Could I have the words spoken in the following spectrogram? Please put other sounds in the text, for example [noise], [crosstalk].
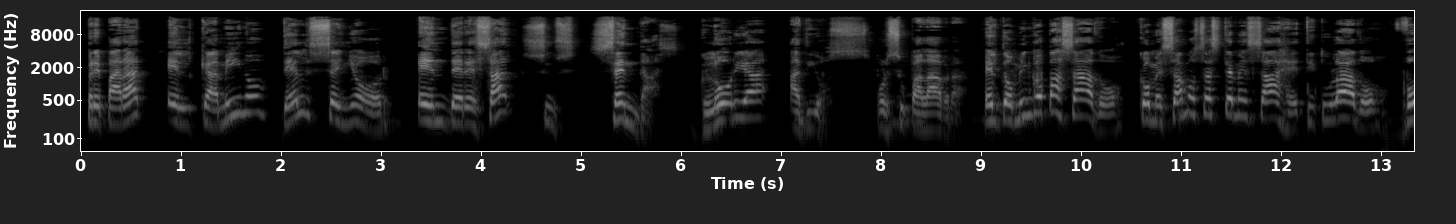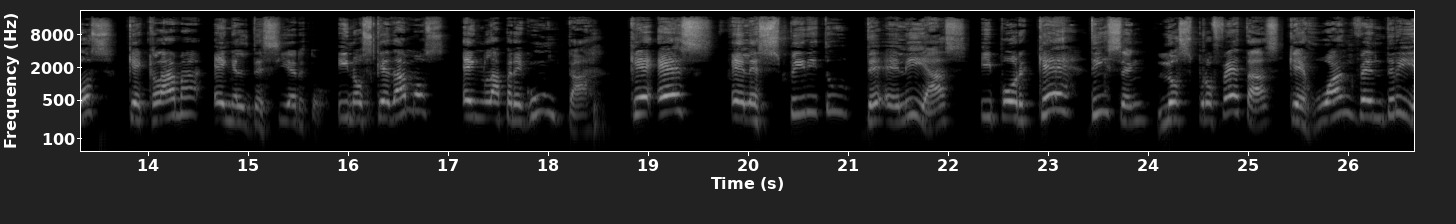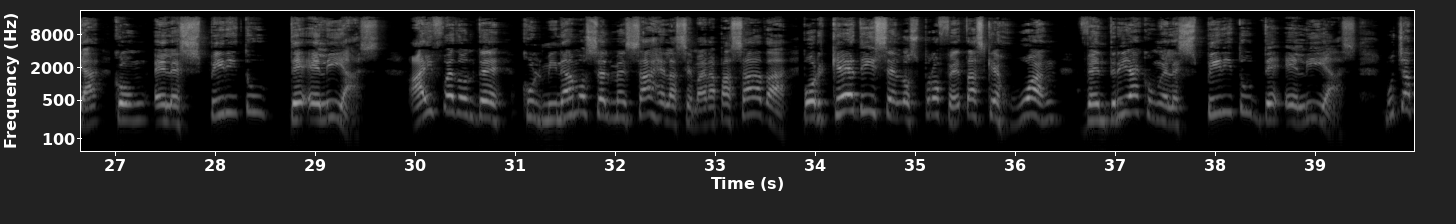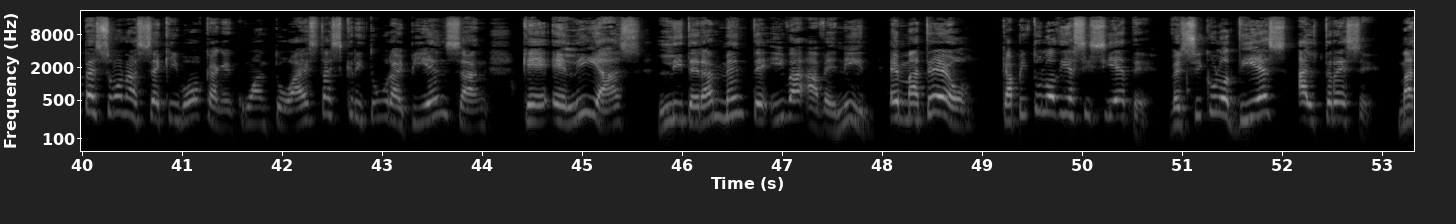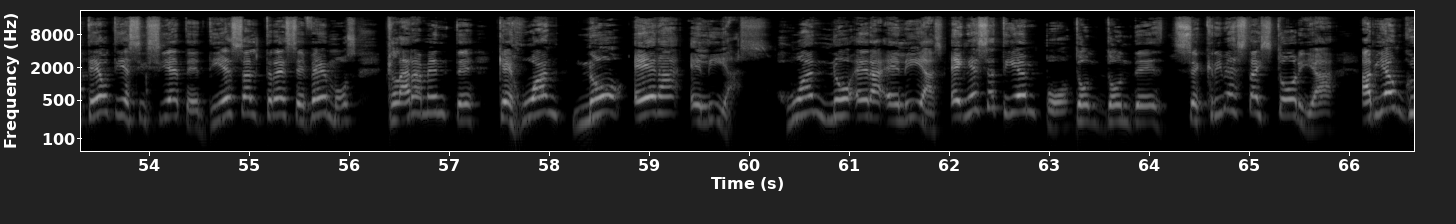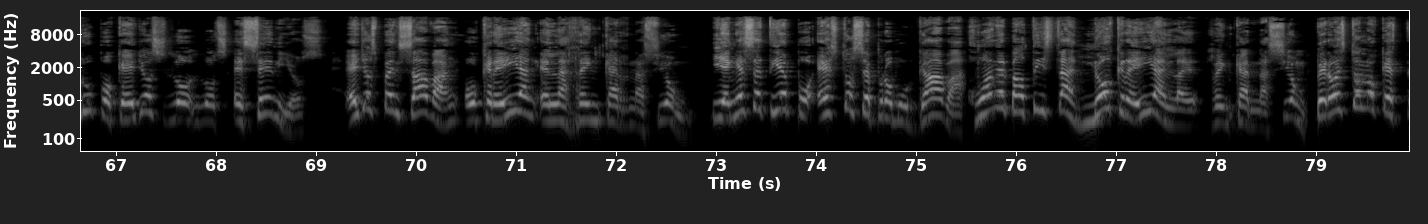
preparad el camino del Señor, enderezar sus sendas. Gloria a Dios por su palabra. El domingo pasado comenzamos este mensaje titulado Voz que clama en el desierto y nos quedamos en la pregunta ¿qué es el espíritu de Elías y por qué dicen los profetas que Juan vendría con el espíritu de Elías? Ahí fue donde culminamos el mensaje la semana pasada. ¿Por qué dicen los profetas que Juan vendría con el espíritu de Elías? Muchas personas se equivocan en cuanto a esta escritura y piensan que Elías literalmente iba a venir. En Mateo capítulo 17, versículo 10 al 13. Mateo 17, 10 al 13 vemos claramente que Juan no era Elías. Juan no era Elías. En ese tiempo donde se escribe esta historia, había un grupo que ellos, los esenios, ellos pensaban o creían en la reencarnación. Y en ese tiempo esto se promulgaba. Juan el Bautista no creía en la reencarnación, pero esto es lo que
